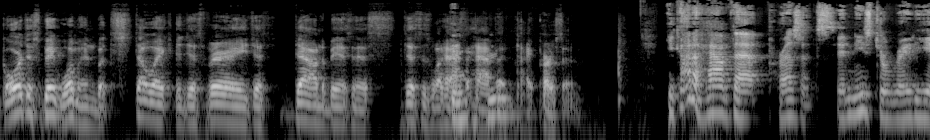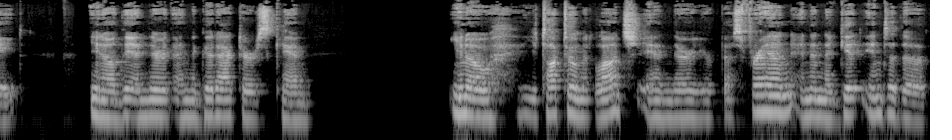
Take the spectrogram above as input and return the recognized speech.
gorgeous big woman, but stoic and just very just down to business. This is what has to happen type person. You got to have that presence. It needs to radiate. You know, the, and, they're, and the good actors can you know, you talk to them at lunch and they're your best friend, and then they get into the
